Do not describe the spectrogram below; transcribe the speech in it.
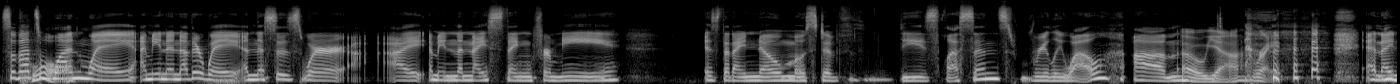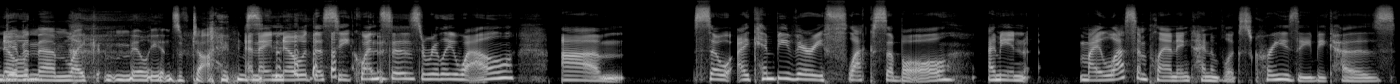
So that's cool. one way. I mean, another way, and this is where I, I mean, the nice thing for me is that I know most of these lessons really well. Um, oh yeah, right. and I know given them like millions of times, and I know the sequences really well. Um, so I can be very flexible. I mean, my lesson planning kind of looks crazy because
